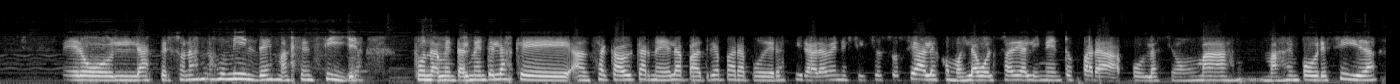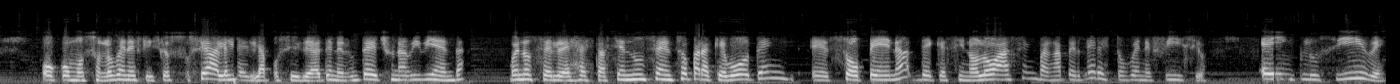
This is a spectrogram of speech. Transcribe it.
pero las personas más humildes, más sencillas, fundamentalmente las que han sacado el carnet de la patria para poder aspirar a beneficios sociales, como es la bolsa de alimentos para población más, más empobrecida, o como son los beneficios sociales, la posibilidad de tener un techo, una vivienda. Bueno, se les está haciendo un censo para que voten, eh, so pena de que si no lo hacen van a perder estos beneficios. E inclusive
